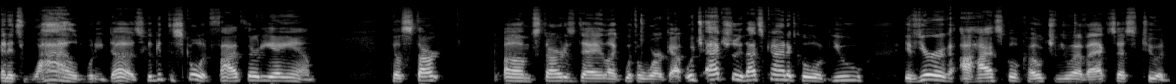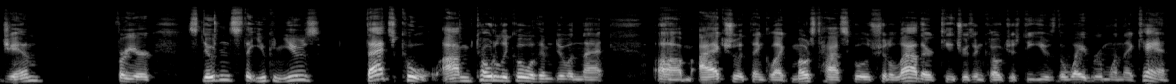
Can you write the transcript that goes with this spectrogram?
and it's wild what he does. He'll get to school at five thirty a.m. He'll start um start his day like with a workout, which actually that's kind of cool. If you if you're a high school coach and you have access to a gym for your students that you can use, that's cool. I'm totally cool with him doing that. Um, I actually think like most high schools should allow their teachers and coaches to use the weight room when they can,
